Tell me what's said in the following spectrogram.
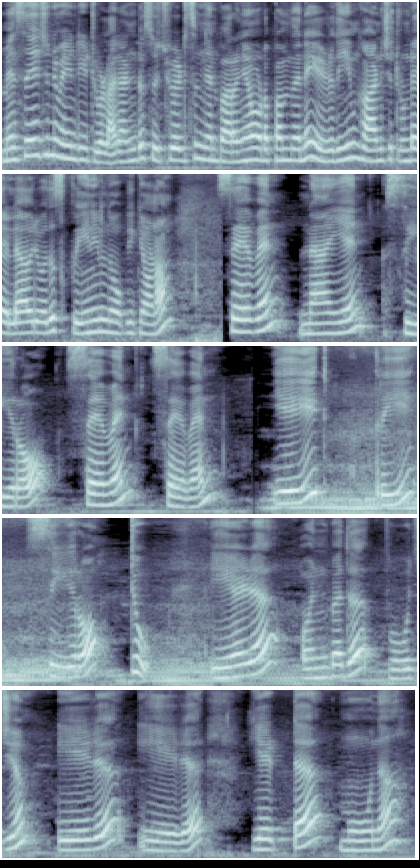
മെസ്സേജിന് വേണ്ടിയിട്ടുള്ള രണ്ട് സ്വിച്ച് വേർഡ്സും ഞാൻ പറഞ്ഞതോടൊപ്പം തന്നെ എഴുതിയും കാണിച്ചിട്ടുണ്ട്. എല്ലാവരും അത് സ്ക്രീനിൽ നോക്കിക്കോണം. Seven nine zero seven seven eight three zero two ഏഴ് ഒൻപത് പൂജ്യം ഏഴ് ഏഴ് എട്ട് മൂന്ന്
